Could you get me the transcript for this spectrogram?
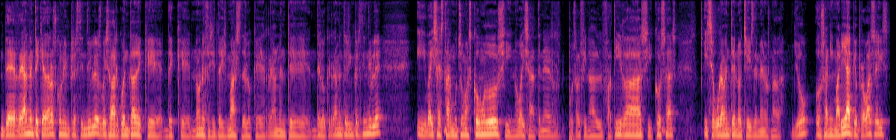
de realmente quedaros con lo imprescindible, os vais a dar cuenta de que, de que no necesitáis más de lo que realmente, de lo que realmente es imprescindible y vais a estar mucho más cómodos y no vais a tener pues al final fatigas y cosas y seguramente no echéis de menos nada. Yo os animaría a que probaseis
